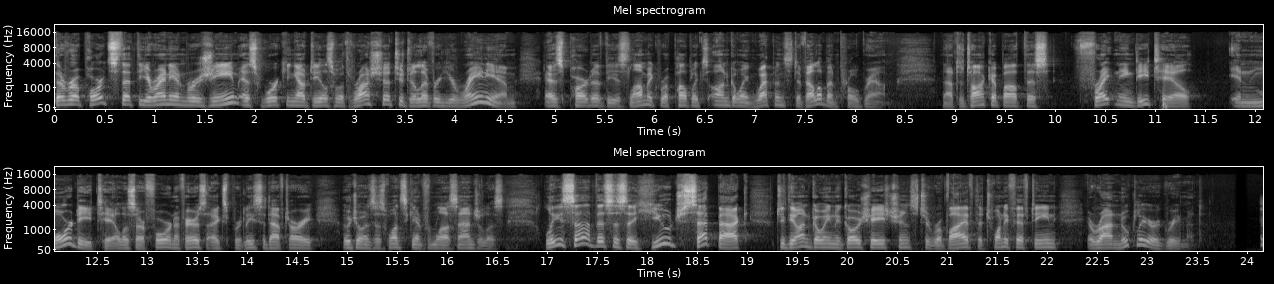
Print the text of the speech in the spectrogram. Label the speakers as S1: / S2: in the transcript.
S1: There are reports that the Iranian regime is working out deals with Russia to deliver uranium as part of the Islamic Republic's ongoing weapons development program. Now, to talk about this frightening detail in more detail is our foreign affairs expert, Lisa Daftari, who joins us once again from Los Angeles. Lisa, this is a huge setback to the ongoing negotiations to revive the 2015 Iran nuclear agreement.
